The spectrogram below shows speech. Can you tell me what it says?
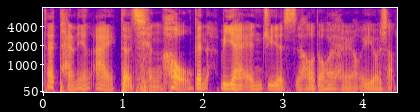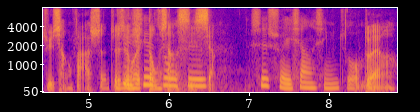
在谈恋爱的前后跟 V I N G 的时候，都会很容易有小剧场发生，就是会东想西想。是水象星座吗？对啊，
